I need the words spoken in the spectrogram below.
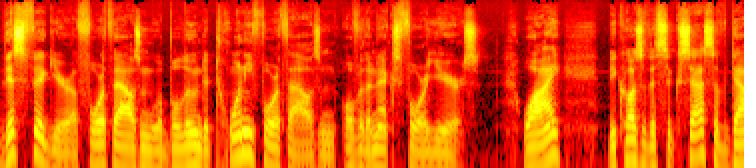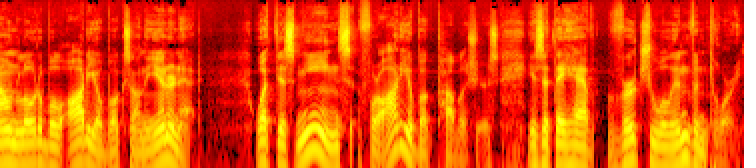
this figure of 4,000 will balloon to 24,000 over the next four years. Why? Because of the success of downloadable audiobooks on the internet. What this means for audiobook publishers is that they have virtual inventory,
